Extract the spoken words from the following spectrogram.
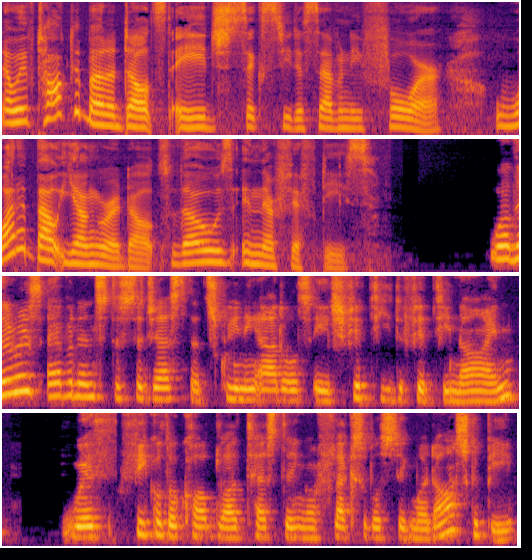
Now, we've talked about adults aged 60 to 74. What about younger adults, those in their 50s? Well, there is evidence to suggest that screening adults aged 50 to 59 with fecal occult blood testing or flexible sigmoidoscopy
